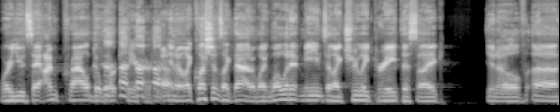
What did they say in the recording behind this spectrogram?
where you'd say, I'm proud to work here. You know, like questions like that of like, what would it mean to like truly create this, like, you know, uh,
